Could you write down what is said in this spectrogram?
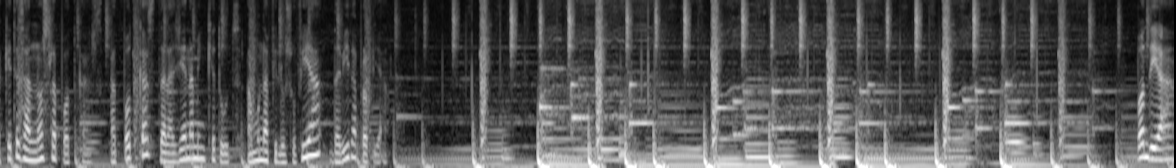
Aquest és el nostre podcast, el podcast de la gent amb inquietuds, amb una filosofia de vida pròpia. Buen día.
